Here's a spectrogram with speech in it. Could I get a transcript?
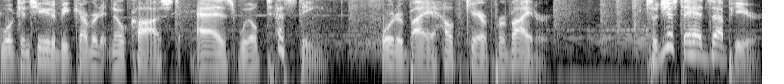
will continue to be covered at no cost, as will testing ordered by a healthcare provider. So, just a heads up here.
